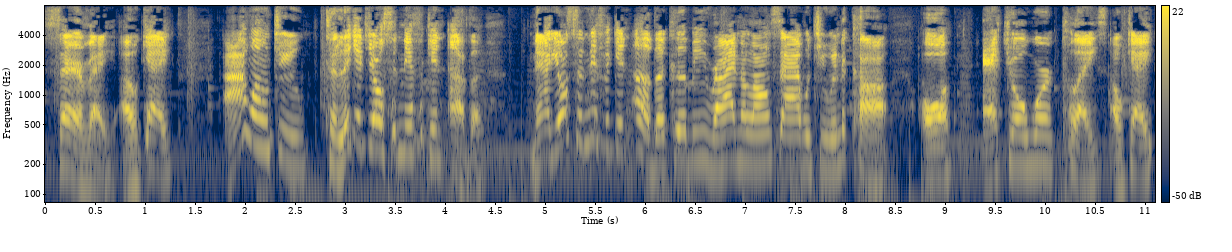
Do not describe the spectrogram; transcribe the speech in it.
survey, okay? I want you to look at your significant other. Now, your significant other could be riding alongside with you in the car or at your workplace, okay?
